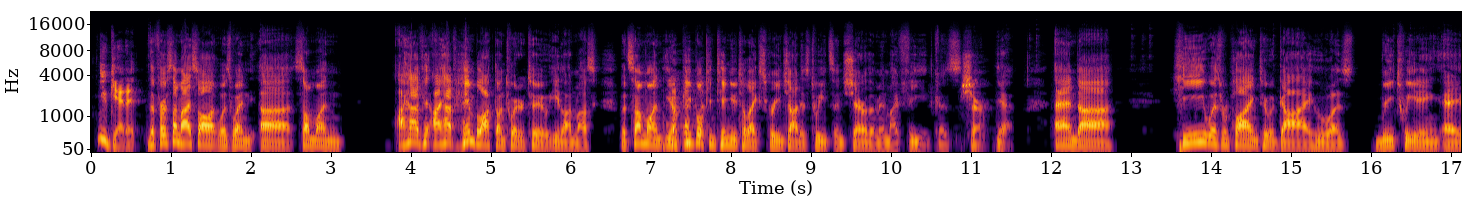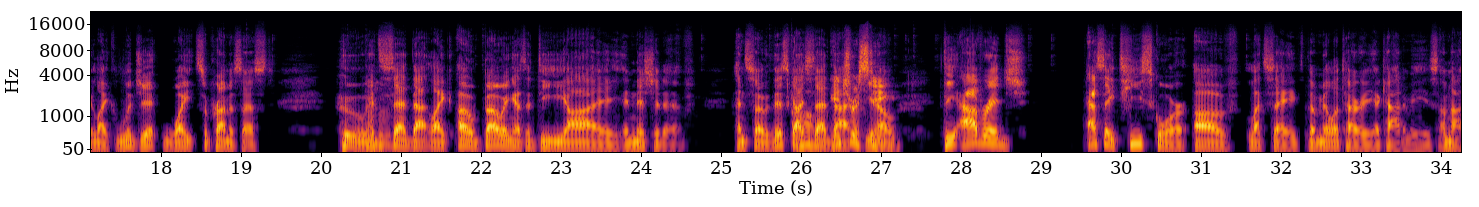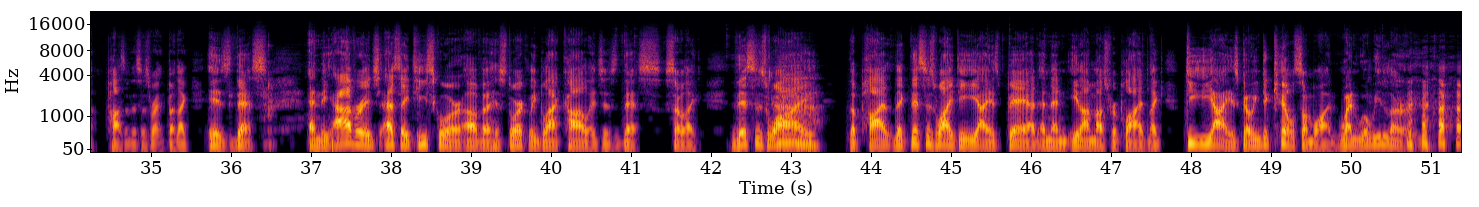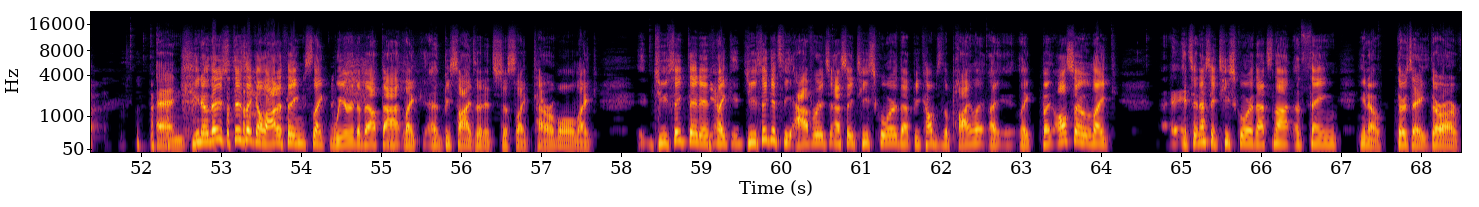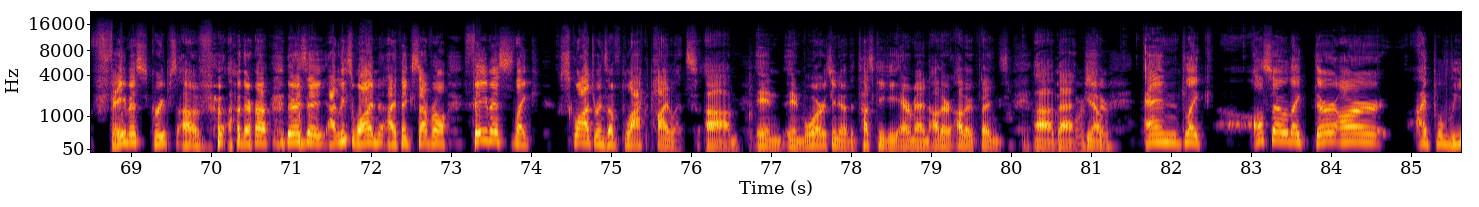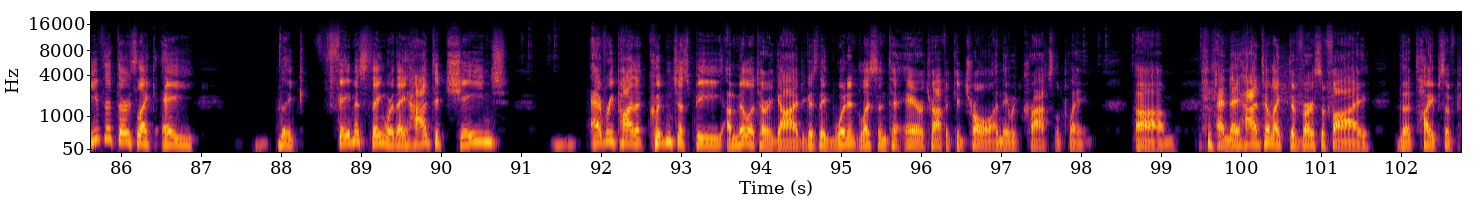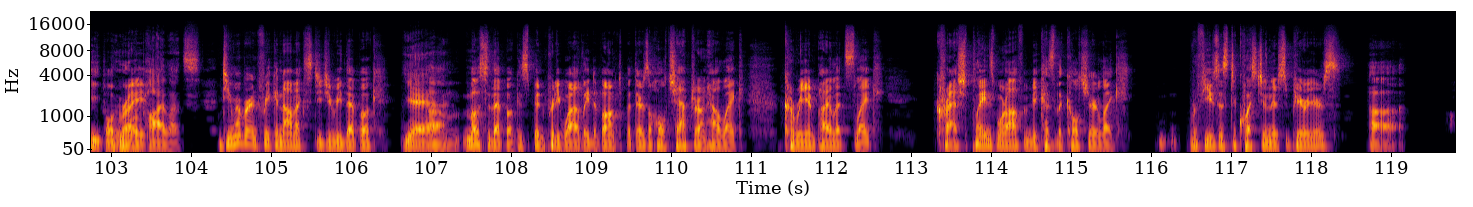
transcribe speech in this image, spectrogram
You get it. the first time I saw it was when uh someone I have I have him blocked on Twitter too, Elon Musk. But someone, you know, people continue to like screenshot his tweets and share them in my feed because Sure. Yeah. And uh he was replying to a guy who was retweeting a like legit white supremacist who had Mhm. said that like, oh, Boeing has a DEI initiative. And so this guy Oh, said that interesting. you know the average SAT score of, let's say, the military academies, I'm not positive this is right, but like, is this. And the average SAT score of a historically black college is this. So, like, this is why the pilot, like, this is why DEI is bad. And then Elon Musk replied, like, DEI is going to kill someone. When will we learn? and you know there's there's like a lot of things like weird about that like uh, besides that it's just like terrible like do you think that it Yeah. like do you think it's the average SAT score that becomes the pilot I, like but also like it's an SAT score that's not a thing you know there's a there are famous groups of there are there is a at least one I think several famous like squadrons of black pilots um in in wars you know the Tuskegee Airmen other other things uh that course, you know sure. and like also like there are i believe that there's like a like famous thing where they had to change every pilot couldn't just be a military guy because they wouldn't listen to air traffic control and they would crash the plane um and they had to like diversify the types of people who were pilots Do you remember in Freakonomics? Did you read that book? yeah Um, most of that book has been pretty wildly debunked, but there's a whole chapter on how like Korean pilots like crash planes more often because the culture like refuses to question their superiors. Uh,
